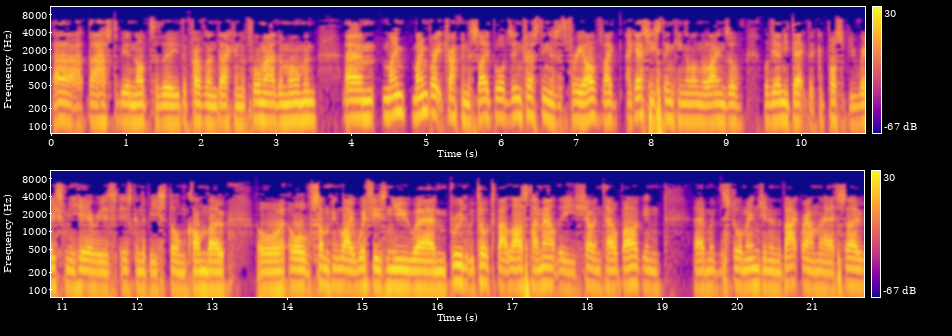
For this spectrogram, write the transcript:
that that has to be a nod to the, the prevalent deck in the format at the moment. Um, Mind, Mindbreak Trap in the sideboard is interesting as a three of. I, I, guess he's thinking along the lines of, well, the only deck that could possibly race me here is, is going to be Storm Combo, or or something like with his new um, brew that we talked about last time out, the Show and Tell bargain um, with the Storm engine in the background there. So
